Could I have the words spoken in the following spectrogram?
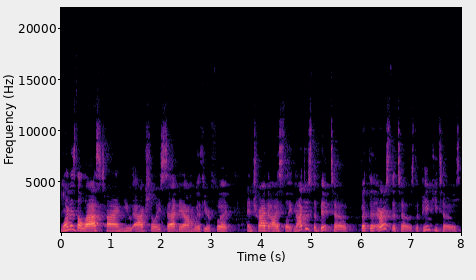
When is the last time you actually sat down with your foot and tried to isolate not just the big toe, but the rest of the toes, the pinky toes?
